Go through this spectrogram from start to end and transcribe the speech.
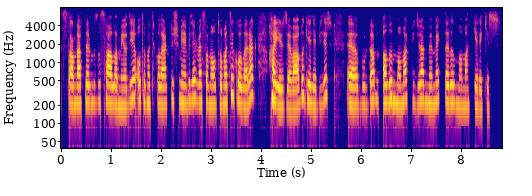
standartlarımızı sağlamıyor diye otomatik olarak düşmeyebilir ve sana otomatik olarak hayır cevabı gelebilir. Eee, buradan alınmamak, gücenmemek, darılmamak gerekir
